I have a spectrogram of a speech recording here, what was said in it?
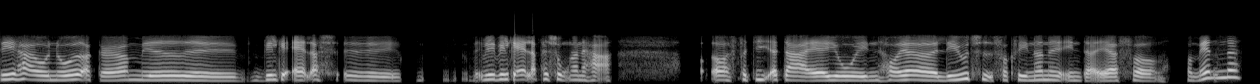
det har jo noget at gøre med, øh, hvilke, alders, øh, hvilke alder personerne har. Og fordi at der er jo en højere levetid for kvinderne, end der er for, for mændene.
